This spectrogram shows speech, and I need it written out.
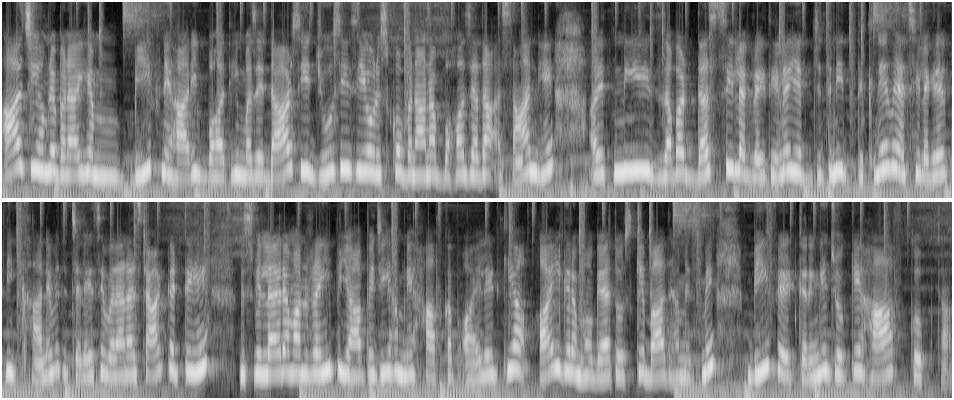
आज ही हमने बनाई है बीफ निहारी, बहुत ही मज़ेदार सी जूसी सी, और इसको बनाना बहुत ज़्यादा आसान है, और इतनी ज़बरदस्त सी लग रही थी ना, ये जितनी दिखने में अच्छी लग रही है, उतनी खाने में तो चले इसे बनाना स्टार्ट करते हैं। बिसमिल्लाम यहाँ पर जी हमने हाफ़ कप ऑयल ऐड किया ऑयल गर्म हो गया तो उसके बाद हम इसमें बीफ ऐड करेंगे, जो कि हाफ़ कुक था।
